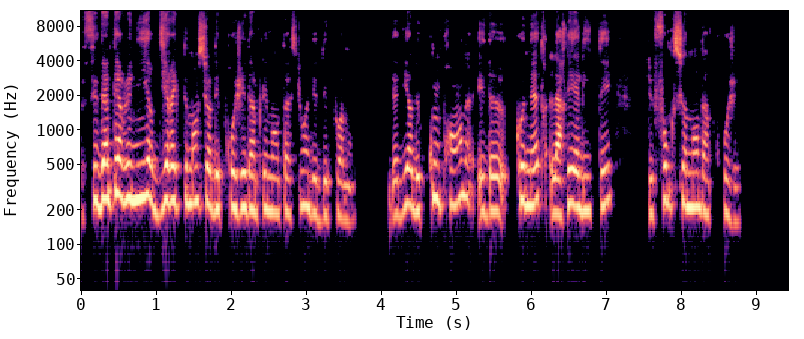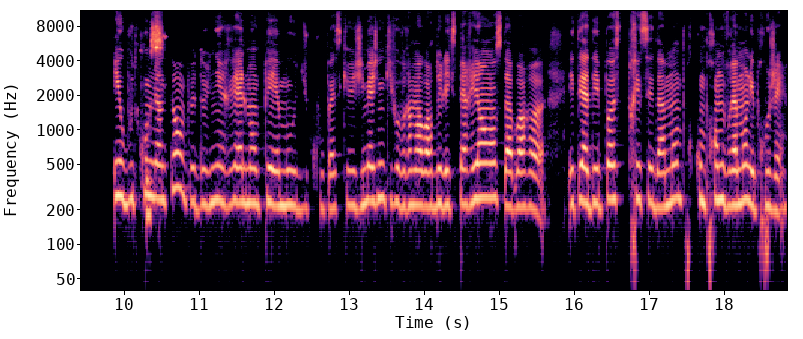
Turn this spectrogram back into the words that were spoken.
c'est d'intervenir directement sur des projets d'implémentation et de déploiement, c'est-à-dire de comprendre et de connaître la réalité du fonctionnement d'un projet. Et au bout de combien de temps on peut devenir réellement PMO du coup? Parce que j'imagine qu'il faut vraiment avoir de l'expérience, d'avoir euh, été à des postes précédemment pour comprendre vraiment les projets.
